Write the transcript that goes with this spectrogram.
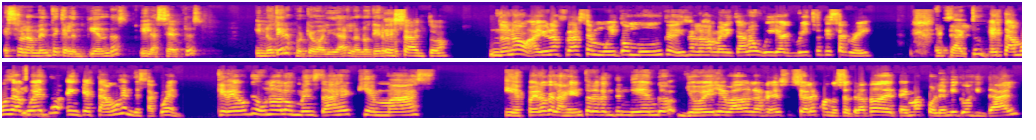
es solamente que la entiendas y la aceptes y no tienes por qué validarla, no tienes Exacto. No, no, hay una frase muy común que dicen los americanos, we agree to disagree. Exacto. estamos de acuerdo en que estamos en desacuerdo. Creo que uno de los mensajes que más, y espero que la gente lo esté entendiendo, yo he llevado en las redes sociales cuando se trata de temas polémicos y tal,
